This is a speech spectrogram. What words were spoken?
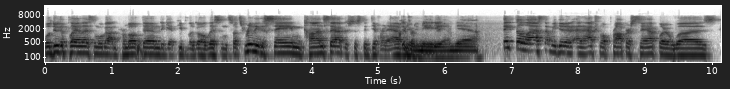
we'll do the playlist and we'll go out and promote them to get people to go listen. So it's really the same concept. It's just a different avenue. Different medium, yeah. I think the last time we did an, an actual proper sampler was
